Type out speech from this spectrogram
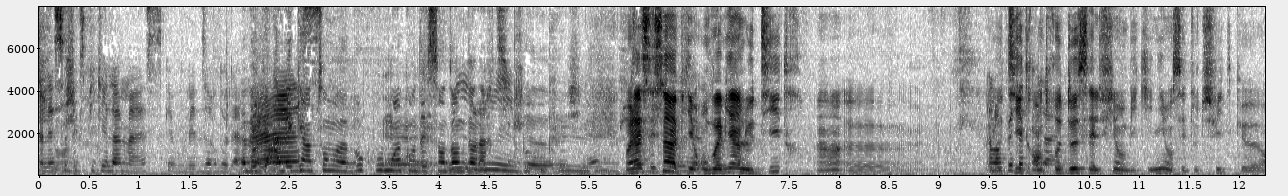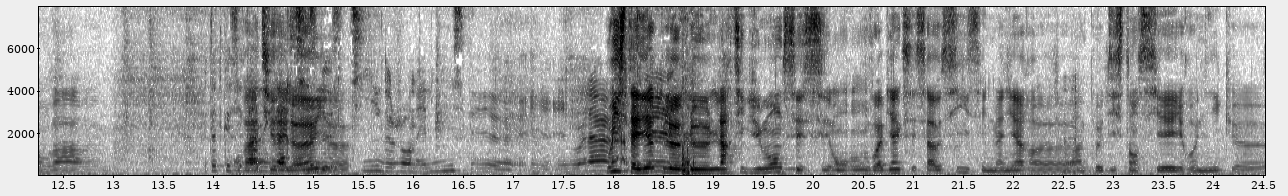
Elle essaie d'expliquer la masse, qu'elle voulait dire de la avec, masse. Avec un ton euh, beaucoup moins euh, condescendant que dans l'article. voilà, c'est ça. Et puis on voit bien le titre. Hein, le titre entre deux selfies en bikini, on sait tout de suite qu'on va peut-être que c'est un attirer l'œil. de style de journaliste et, voilà. Oui, c'est-à-dire que l'article du Monde, c'est, on, voit bien que c'est ça aussi. C'est une manière euh, un peu distanciée, ironique euh,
